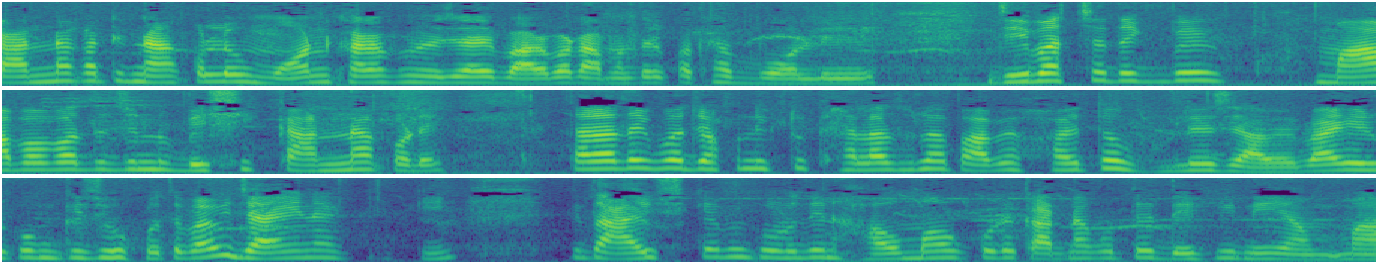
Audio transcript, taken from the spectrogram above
কান্নাকাটি না করলেও মন খারাপ হয়ে যায়, বারবার আমাদের কথা বলে। যে বাচ্চা দেখবে মা বাবাদের জন্য বেশি কান্না করে, তারা দেখবে যখন একটু খেলাধুলা পাবে, হয়তো ভুলে যাবে বা এরকম কিছু হতে পারে, আমি জানি না কি, কিন্তু আয়ুষকে আমি কোনোদিন হাউমাউ করে কান্না করতে দেখিনি মা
